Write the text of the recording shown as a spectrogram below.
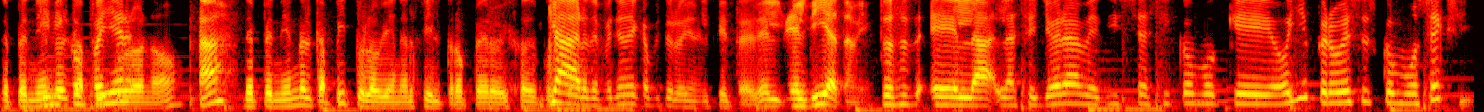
Dependiendo del compañera- capítulo, ¿no? Ah, Dependiendo del capítulo viene el filtro, pero hijo de puta. Claro, dependiendo del capítulo en el filtro, el, el día también. Entonces, eh, la, la señora me dice así como que, oye, pero eso es como sexy.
